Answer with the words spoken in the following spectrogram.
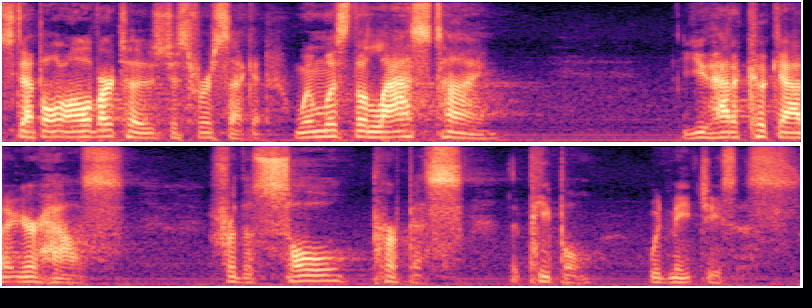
step on all of our toes just for a second. When was the last time you had a cookout at your house for the sole purpose that people would meet Jesus.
